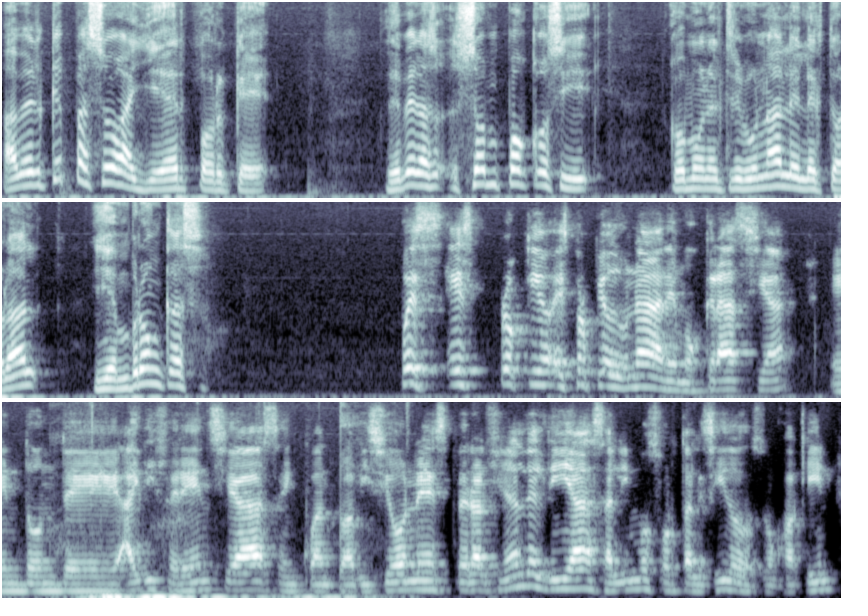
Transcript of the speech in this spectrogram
A ver, ¿qué pasó ayer? Porque, de veras, son pocos y como en el Tribunal Electoral y en broncas. Pues es propio, es propio de una democracia en donde hay diferencias en cuanto a visiones, pero al final del día salimos fortalecidos, don Joaquín,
